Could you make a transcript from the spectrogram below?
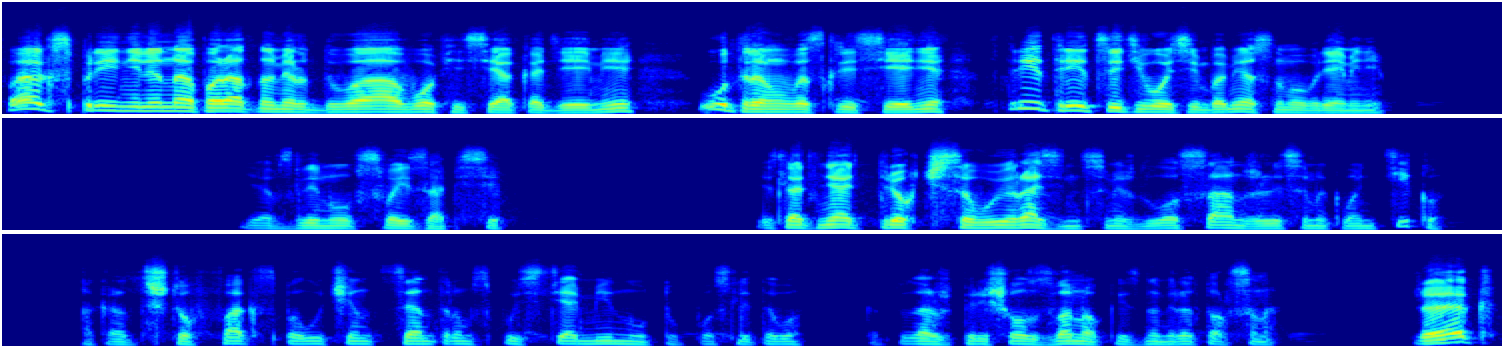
Факс приняли на аппарат номер два в офисе Академии утром в воскресенье 3.38 по местному времени. Я взглянул в свои записи. Если отнять трехчасовую разницу между Лос-Анджелесом и Квантико, окажется, что факс получен центром спустя минуту после того, как туда же перешел звонок из номера Торсона. — Джек?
